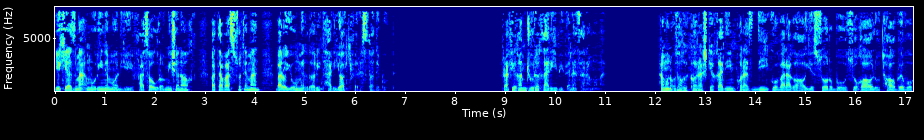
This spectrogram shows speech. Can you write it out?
یکی از مأمورین مالیه فسا او را می شناخت و توسط من برای او مقداری تریاک فرستاده بود. رفیقم جور غریبی به نظرم آمد. همون اتاق کارش که قدیم پر از دیگ و ورقه های سرب و زغال و تابه و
